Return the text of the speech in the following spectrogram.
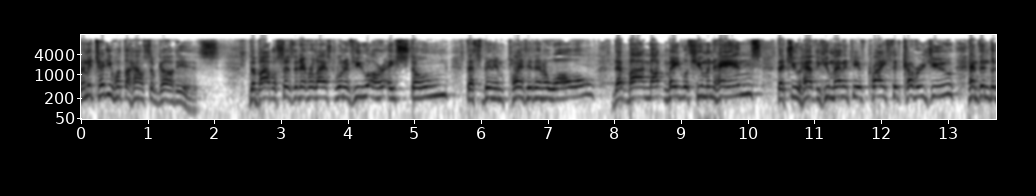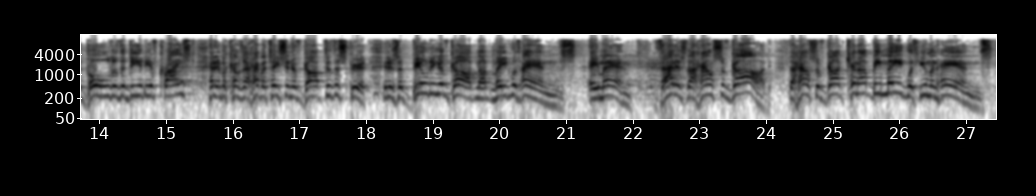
let me tell you what the house of God is. The Bible says that every last one of you are a stone that's been implanted in a wall, that by not made with human hands, that you have the humanity of Christ that covers you, and then the gold of the deity of Christ, and it becomes a habitation of God through the Spirit. It is a building of God not made with hands. Amen. That is the house of God. The house of God cannot be made with human hands.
